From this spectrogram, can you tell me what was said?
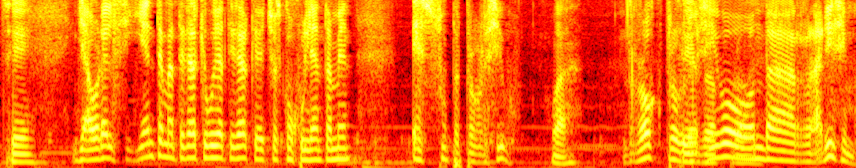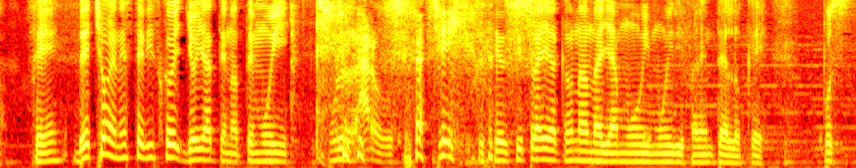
Sí. Y ahora el siguiente material que voy a tirar, que de hecho es con Julián también, es súper progresivo. Guau. Rock progresivo, rock. onda rarísimo. Sí. De hecho, en este disco yo ya te noté muy, muy raro. Sí. Sí, sí trae acá una onda ya muy, muy diferente a lo que, pues,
